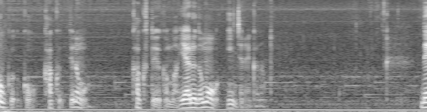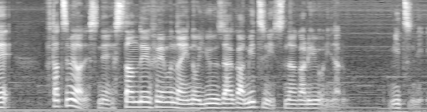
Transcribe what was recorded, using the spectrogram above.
ぽくこう書くっていうのも書くというか、まあ、やるのもいいんじゃないかなと。で2つ目はですねスタンド FM 内のユーザーが密につながるようになる。密に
